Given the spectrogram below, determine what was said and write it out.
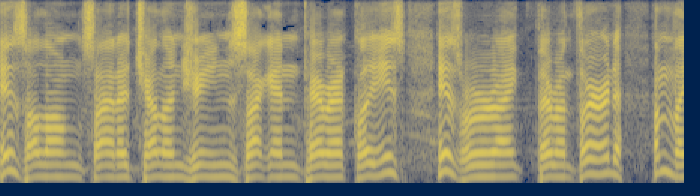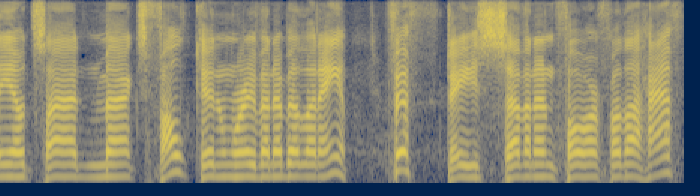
is alongside a challenging second, Pericles is right there in third. On the outside, Max Falcon, Raven Ability. 57 and 4 for the half.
